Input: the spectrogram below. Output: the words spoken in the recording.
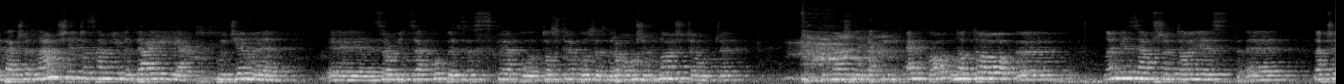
y, także nam się czasami wydaje, jak pójdziemy y, zrobić zakupy ze sklepu, do sklepu ze zdrową żywnością, czy właśnie takich eko, no to y, no nie zawsze to jest, y, znaczy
